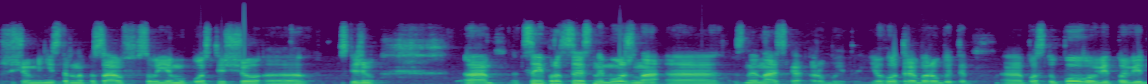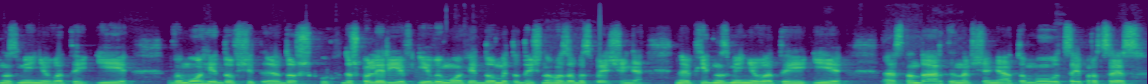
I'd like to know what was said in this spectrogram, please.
що міністр написав в своєму пості, що, е, скажімо, е, цей процес не можна е, зненацька робити. Його треба робити е, поступово, відповідно змінювати і вимоги до е, до школярів, і вимоги до методичного забезпечення. Необхідно змінювати і е, стандарти навчання. Тому цей процес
